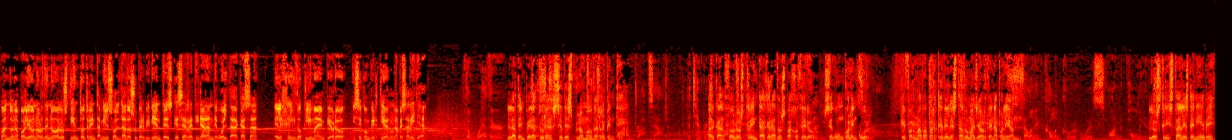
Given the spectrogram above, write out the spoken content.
Cuando Napoleón ordenó a los 130.000 soldados supervivientes que se retiraran de vuelta a casa, el gélido clima empeoró y se convirtió en una pesadilla. La temperatura se desplomó de repente. Alcanzó los 30 grados bajo cero, según Colencourt, que formaba parte del Estado Mayor de Napoleón. Los cristales de nieve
